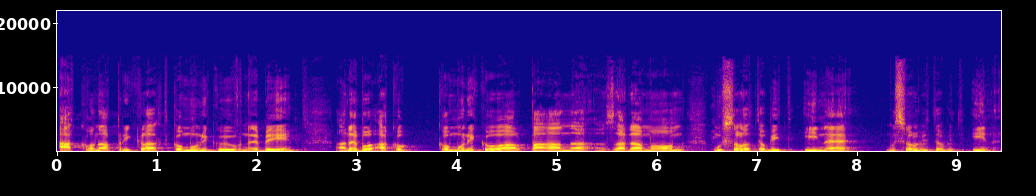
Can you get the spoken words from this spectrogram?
ako například komunikuju v nebi, anebo ako komunikoval pán s Adamom, muselo to být jiné. Muselo by to být jiné.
